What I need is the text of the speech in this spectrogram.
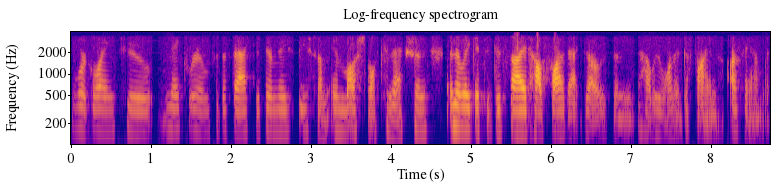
we're going to make room for the fact that there may be some emotional connection, and then we get to decide how far that goes and how we want to define our family.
